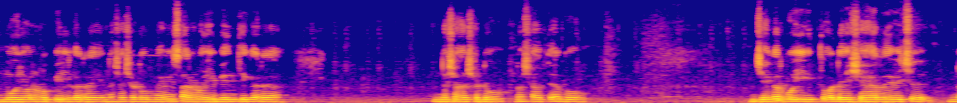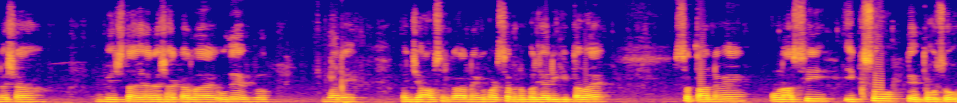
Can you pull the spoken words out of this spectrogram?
ਨੌਜਵਾਨਾਂ ਨੂੰ ਅਪੀਲ ਕਰ ਰਹੇ, ਨਸ਼ਾ ਛੱਡੋ। ਮੈਂ ਵੀ ਸਾਰਿਆਂ ਨੂੰ ਇਹੀ ਬੇਨਤੀ ਕਰ ਰਿਹਾ। ਨਸ਼ਾ ਛੱਡੋ, ਨਸ਼ਾ ਤਿਆਗੋ। ਜੇਕਰ ਕੋਈ ਤੁਹਾਡੇ ਸ਼ਹਿਰ ਦੇ ਵਿੱਚ ਨਸ਼ਾ ਵੇਚਦਾ ਜਾਂ ਨਸ਼ਾ ਕਰਦਾ ਹੈ, ਉਹਦੇ ਵਿਰੁੱਧ ਬਾਰੇ ਪੰਜਾਬ ਸਰਕਾਰ ਨੇ ਇੱਕ WhatsApp ਨੰਬਰ ਜਾਰੀ ਕੀਤਾ ਹੋਇਆ ਹੈ। ਸਤਾਨਵੇਂ ਉਨਾਸੀ ਇੱਕ ਸੌ ਅਤੇ ਦੋ ਸੌ।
